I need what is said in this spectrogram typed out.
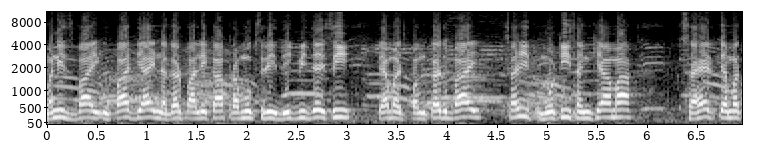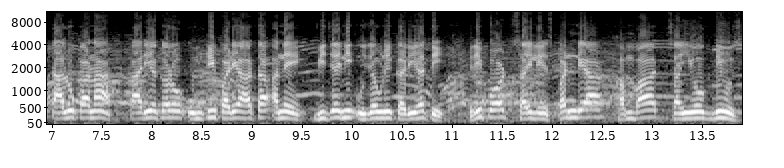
મનીષભાઈ ઉપાધ્યાય, નગરપાલિકા પ્રમુખ શ્રી દિગ્વિજયસિંહ તેમજ પંકજભાઈ સહિત મોટી સંખ્યામાં શહેર તેમજ તાલુકાના કાર્યકરો ઉમટી પડ્યા હતા અને વિજયની ઉજવણી કરી હતી. રિપોર્ટ શૈલેષ પંડ્યા ખંભાત સંયોગ ન્યૂઝ.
